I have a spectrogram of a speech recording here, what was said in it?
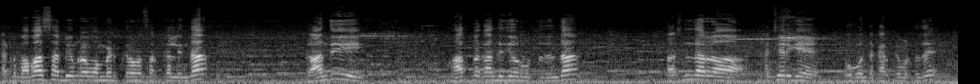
ಡಾಕ್ಟರ್ ಬಾಬಾ ಸಾಹೇಬ್ ಭೀಮರಾವ್ ಅಂಬೇಡ್ಕರ್ ಅವರ ಸರ್ಕಲ್ನಿಂದ ಗಾಂಧಿ, ಮಹಾತ್ಮ ಗಾಂಧೀಜಿಯವರ ವೃತ್ತದಿಂದ ತಹಸೀಲ್ದಾರ್ ಕಚೇರಿಗೆ ಹೋಗುವಂಥ ಕಾರ್ಯಕ್ರಮ ಇರ್ತದೆ.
